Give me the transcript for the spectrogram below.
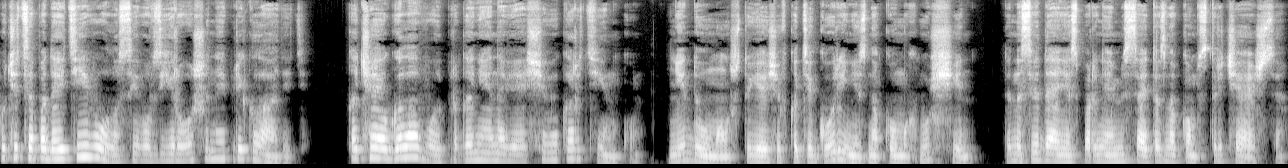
Хочется подойти и волосы его взъерошенные пригладить. Качаю головой, прогоняя навязчивую картинку. Не думал, что я еще в категории незнакомых мужчин. Ты на свидание с парнями с сайта знакомств встречаешься.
